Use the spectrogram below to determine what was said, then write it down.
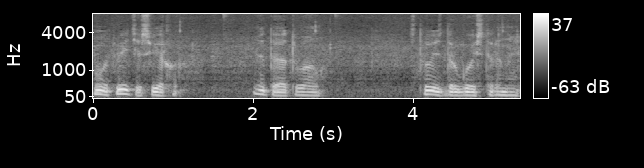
Вот, видите, сверху. Это отвал. С той, с другой стороны.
